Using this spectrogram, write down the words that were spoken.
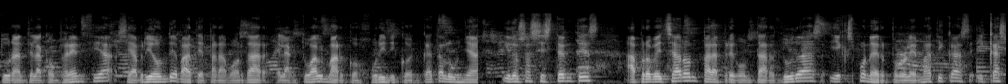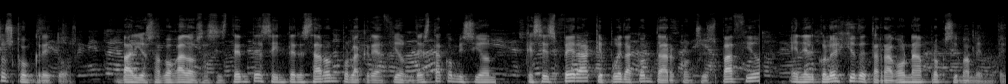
durante la conferencia se abrió un debate para abordar el actual marco jurídico en Cataluña y los asistentes aprovecharon para preguntar dudas y exponer problemáticas y casos concretos. Varios abogados asistentes se interesaron por la creación de esta comisión que se espera que pueda contar con su espacio en el Colegio de Tarragona próximamente.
